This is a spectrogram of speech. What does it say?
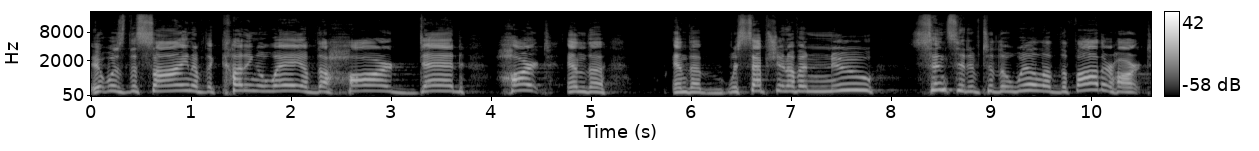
It was the sign of the cutting away of the hard, dead heart and the, and the reception of a new, sensitive to the will of the Father heart.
